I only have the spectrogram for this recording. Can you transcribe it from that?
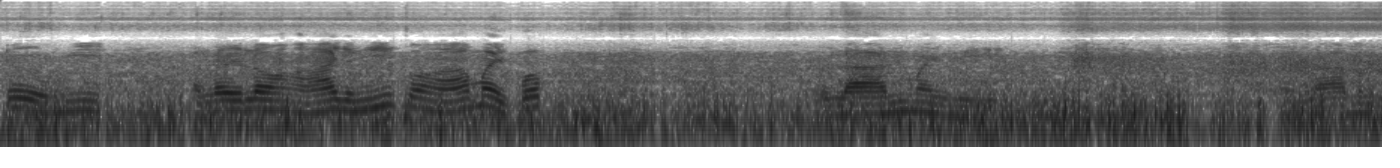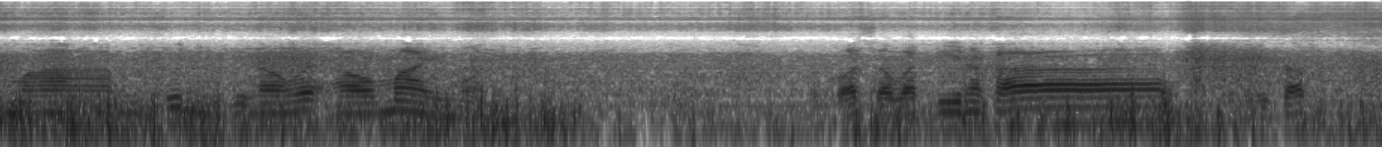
เดอร์มีอะไรเราหาอย่างนี้ก็หาไม่พบ เวลาไม่มีเวลามันมามันขึ้นพี่น้องไว้เอาไม่หมด ขอสวัสดีนะครับสวัสดีครับ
